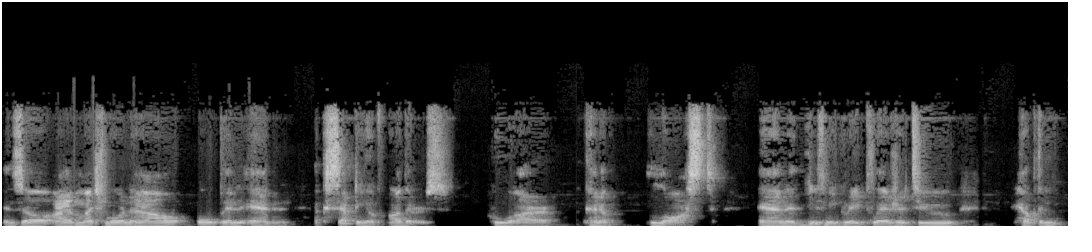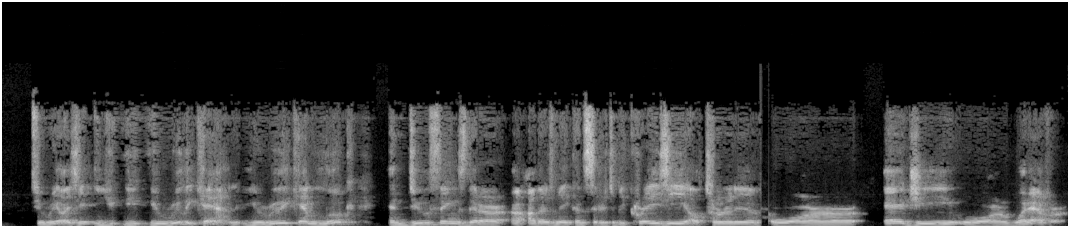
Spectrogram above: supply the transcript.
And so I am much more now open and accepting of others who are kind of lost. And it gives me great pleasure to help them to realize you, you, you really can. You really can look and do things that are uh, others may consider to be crazy, alternative, or edgy, or whatever,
